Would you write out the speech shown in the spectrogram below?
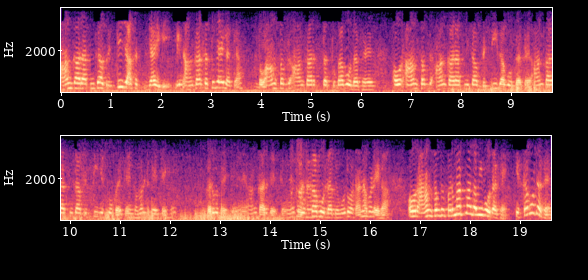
अहंकार आत्मिका वृत्ति जा सक जाएगी लेकिन अहंकार तत्व जाएगा क्या? तो आम शब्द अहंकार तत्व का बोधक है और आम शब्द अहंकारात्मिका वृत्ति का बोधक है। अहंकारात्मिका वृत्ति जिसको कहते हैं घमंड कहते हैं गर्व कहते हैं अहंकार कहते हैं तो उसका बोधक है वो तो हटाना पड़ेगा। और अहम शब्द परमात्मा का भी बोधक है। किसका बोधक है?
